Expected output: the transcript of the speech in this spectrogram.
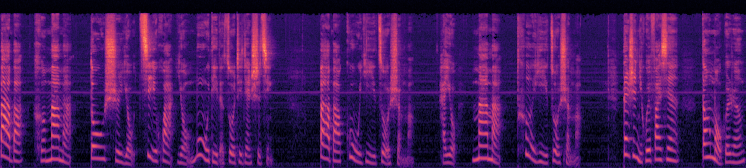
爸爸和妈妈都是有计划、有目的的做这件事情。爸爸故意做什么？还有妈妈特意做什么？但是你会发现，当某个人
